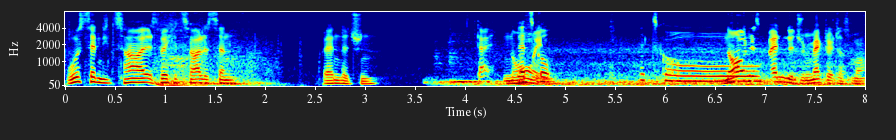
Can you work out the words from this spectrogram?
Wo ist denn die Zahl? Ist, welche Zahl ist denn Bandagen? Geil. Neun. Let's go. Let's go. Neun ist Bandagen. Merkt euch das mal.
